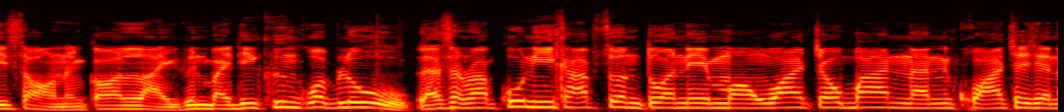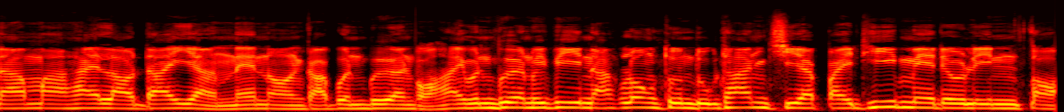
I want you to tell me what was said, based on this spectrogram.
ที่ 2 นั้นก็ไหลขึ้นไปที่ครึ่งควบลูก และสำหรับคู่นี้ครับ ส่วนตัวเนมมองว่าเจ้าบ้านนั้นคว้าชัยชนะมาให้เราได้อย่างแน่นอนครับเพื่อนๆ ขอให้เพื่อนๆ พี่ๆ นักลงทุนทุกท่านเชียร์ไปที่เมโดลินต่อ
